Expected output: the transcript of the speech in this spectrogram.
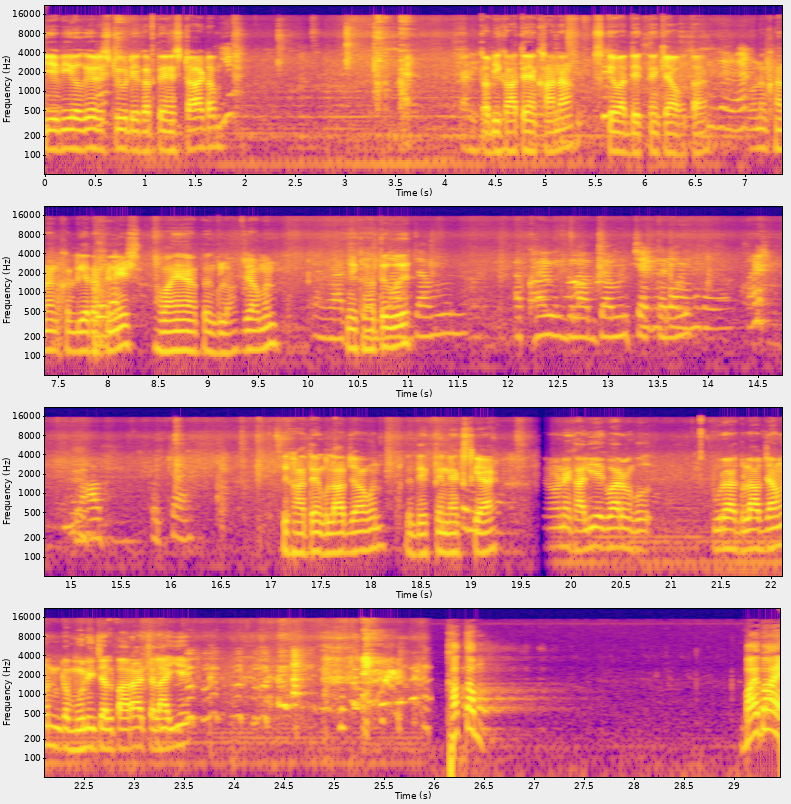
ये भी हो गया डिस्ट्रीब्यूट ये करते हैं स्टार्ट हम तो अभी खाते हैं खाना उसके बाद देखते हैं क्या होता है। उन्होंने खाना कर लिया था फिनिश हमारे यहाँ पे गुलाब जामुन। ये खाते हुए। जामुन। अब खाएँगे गुलाब जामुन चेक करेंगे। अच्छा ये खाते हैं गुलाब जामुन फिर देखते हैं नेक्स्ट क्या है। इन्होंने खा लिया एक बार में पूरा गुलाब जामुन इनका मुँह नहीं चल पा रहा है चलाइए। खत्म। बाय बाय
